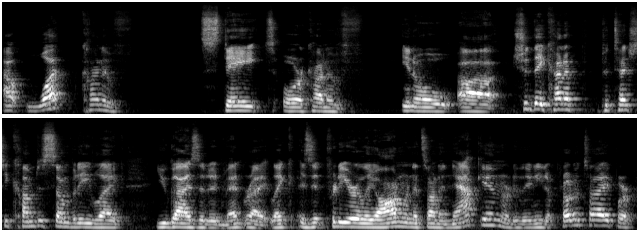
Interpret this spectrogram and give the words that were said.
at what kind of state or kind of, you know, uh, should they kind of potentially come to somebody like you guys at InventRight? Like, is it pretty early on when it's on a napkin or do they need a prototype or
